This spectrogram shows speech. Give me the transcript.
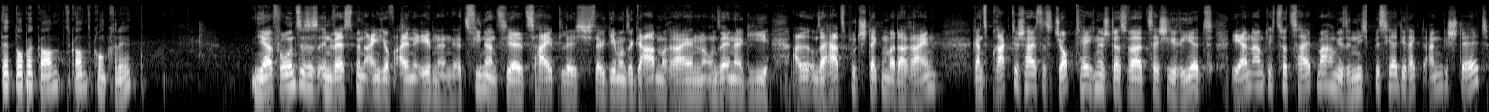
dort oben ganz, ganz konkret? Ja, für uns ist das Investment eigentlich auf allen Ebenen. Jetzt finanziell, zeitlich, da geben unsere Gaben rein, unsere Energie, alle, unser Herzblut stecken wir da rein. Ganz praktisch heißt es jobtechnisch, dass wir zechiriert ehrenamtlich zurzeit machen. Wir sind nicht bisher direkt angestellt.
